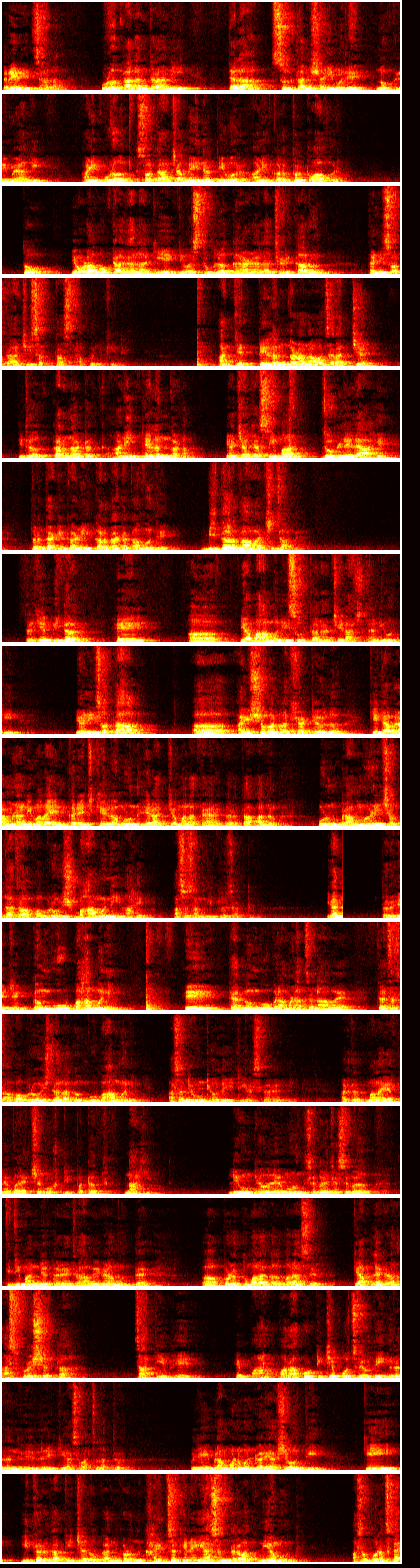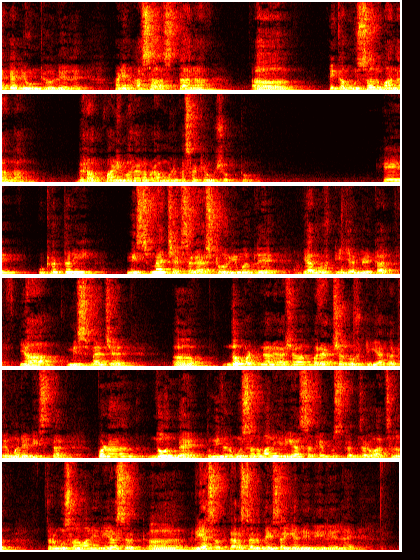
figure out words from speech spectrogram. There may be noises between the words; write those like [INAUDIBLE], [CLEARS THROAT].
प्रेरित झाला. पुढं कालांतराने त्याला सुलतानशाहीमध्ये नोकरी मिळाली. आणि पुढं स्वतःच्या मेहनतीवर आणि कर्तृत्वावर. तो एवढा मोठा झाला की एक दिवस तुघलक घराण्याला झिडकारून त्यांनी स्वतःची सत्ता स्थापन केली. आज जे तेलंगणा नावाचं राज्य आहे. तिथं कर्नाटक आणि तेलंगणा याच्या ज्या सीमा जोडलेल्या आहेत तर त्या ठिकाणी कर्नाटकामध्ये बिदर नावाची जागा आहे. तर हे बिदर हे या बहामनी सुलतानाची राजधानी होती. यांनी स्वतः आयुष्यभर लक्षात ठेवलं की त्या ब्राह्मणांनी मला एनकरेज केलं म्हणून हे राज्य मला तयार करता आलं. म्हणून ब्राह्मणी शब्दाचा अपभ्रंश बहामनी आहे असं सांगितलं जातं. या तर हे जे गंगू बहामनी हे त्या गंगू ब्राह्मणाचं नाव आहे त्याचाच अपभ्रंश झाला गंगू बहामनी असं लिहून ठेवलं इतिहासकारांनी. अर्थात मला यातल्या बऱ्याचशा गोष्टी पटत नाहीत. लिहून ठेवलंय म्हणून सगळ्याच्या सगळं किती मान्य करायचं हा वेगळा मुद्दा आहे. पण तुम्हाला कल्पना असेल की आपल्याकडं अस्पृश्यता जातीभेद हे फार पराकोटीचे पोचले होते. इंग्रजांनी लिहिलेला इतिहास वाचला तर. म्हणजे ही ब्राह्मण मंडळी अशी होती की इतर जातीच्या लोकांकडून खायचं की नाही ह्या संदर्भात नियम होते. असं बरंच काय काय लिहून ठेवलेलं आहे. आणि असं असताना एका मुसलमानाला घरात पाणी भरायला ब्राह्मण कसा ठेवू शकतो? हे कुठंतरी मिसमॅच आहे. सगळ्या स्टोरीमधले या गोष्टी ज्या मिळतात ह्या मिसमॅच आहेत. न पटणाऱ्या अशा बऱ्याचशा गोष्टी या कथेमध्ये दिसतात. पण नोंद आहे तुम्ही जर मुसलमानी रियासत हे पुस्तक जर वाचलं तर मुसलमानी रियासत रियासतकार सरदेसाई यांनी लिहिलेलं आहे.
